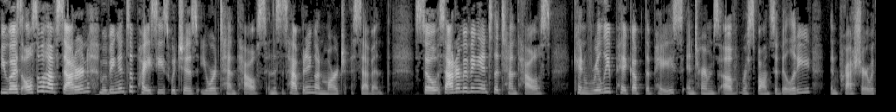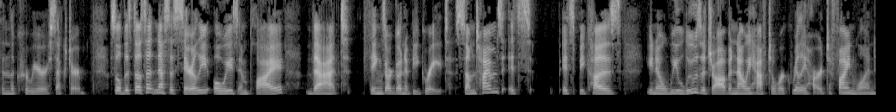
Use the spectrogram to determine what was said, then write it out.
you guys also have Saturn moving into Pisces, which is your 10th house, and this is happening on March 7th. So, Saturn moving into the 10th house can really pick up the pace in terms of responsibility and pressure within the career sector. So, this doesn't necessarily always imply that things are going to be great. Sometimes it's it's because you know, we lose a job and now we have to work really hard to find one,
